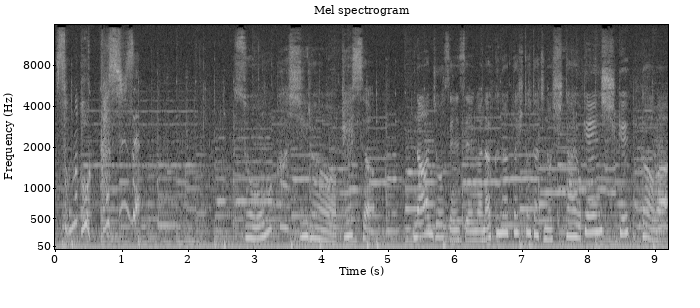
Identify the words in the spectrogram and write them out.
そんなおかしいぜ。そうかしら今朝南條先生が亡くなった人たちの死体を検視結果は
